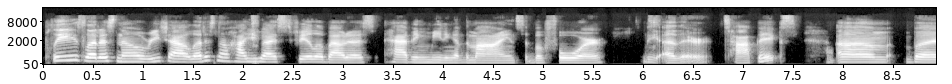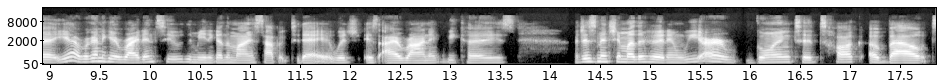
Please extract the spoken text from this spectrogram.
please let us know, reach out, let us know how you guys feel about us having meeting of the minds before the other topics. Um, but yeah, we're gonna get right into the meeting of the minds topic today, which is ironic because I just mentioned motherhood, and we are going to talk about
